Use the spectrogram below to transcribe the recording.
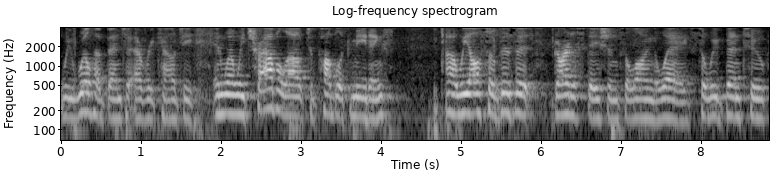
we will have been to every county. And when we travel out to public meetings, uh, we also visit Garda stations along the way. So we've been to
